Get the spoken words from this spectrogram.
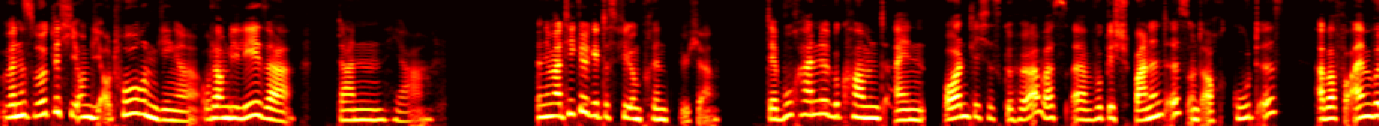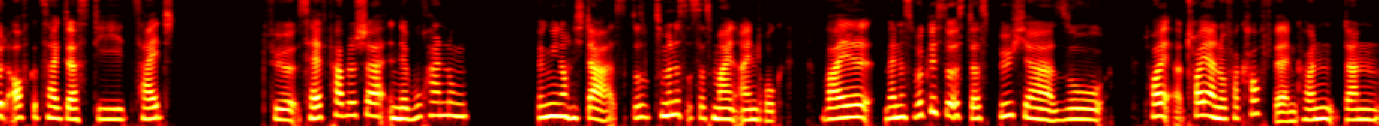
Wenn es wirklich hier um die Autoren ginge oder um die Leser, dann ja. In dem Artikel geht es viel um Printbücher. Der Buchhandel bekommt ein ordentliches Gehör, was äh, wirklich spannend ist und auch gut ist. Aber vor allem wird aufgezeigt, dass die Zeit für Self-Publisher in der Buchhandlung irgendwie noch nicht da ist. Das, zumindest ist das mein Eindruck. Weil wenn es wirklich so ist, dass Bücher so teuer, teuer nur verkauft werden können, dann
